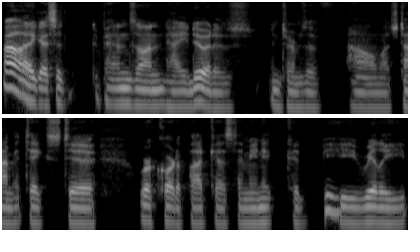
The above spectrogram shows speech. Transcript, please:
Well, I guess it depends on how you do it, as in terms of how much time it takes to record a podcast. I mean, it could be really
